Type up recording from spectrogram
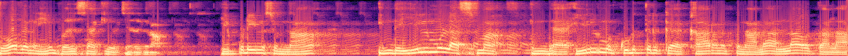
சோதனையும் பெருசாக்கி வச்சிருக்கிறான். எப்படின்னு சொன்னா இந்த இல்முல் அஸ்மா இந்த இல்மு கொடுத்திருக்க காரணத்தினால அல்லாஹு தாலா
